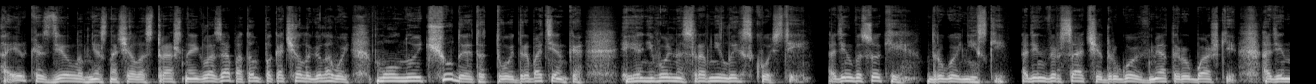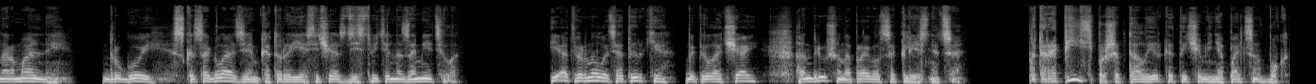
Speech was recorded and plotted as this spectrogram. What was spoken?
А Ирка сделала мне сначала страшные глаза, потом покачала головой, мол, ну и чудо этот твой Дроботенко. И я невольно сравнила их с Костей. Один высокий, другой низкий. Один в Версаче, другой в мятой рубашке. Один нормальный, другой с косоглазием, которое я сейчас действительно заметила. Я отвернулась от Ирки, допила чай. Андрюша направился к лестнице. «Поторопись!» — прошептала Ирка, тыча меня пальцем в бок.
